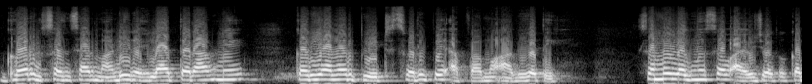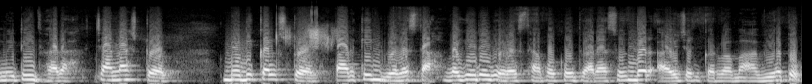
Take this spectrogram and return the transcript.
ઘર સંસાર માંડી રહેલા તરાવને કરિયાવર ભેટ સ્વરૂપે આપવામાં આવી હતી. સમૂહ લગ્નોત્સવ આયોજક કમિટી દ્વારા ચાના સ્ટોલ, મેડિકલ સ્ટોલ, પાર્કિંગ વ્યવસ્થા વગેરે વ્યવસ્થાપકો દ્વારા સુંદર આયોજન કરવામાં આવ્યું હતું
